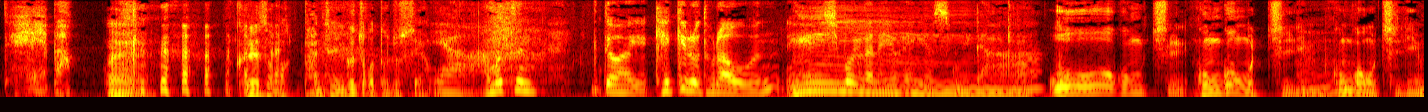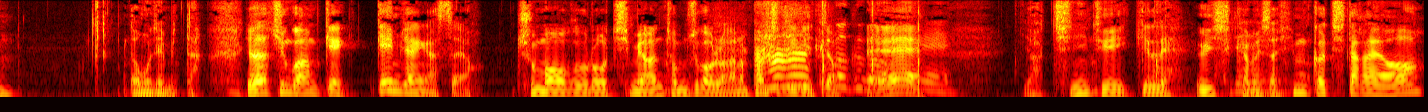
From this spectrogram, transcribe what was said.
대박. 네. 그래서 막 반찬 이것저것 더 줬어요. 야, 아무튼, 또 객기로 돌아온 예, 음. 15일간의 여행이었습니다. 5507, 0057님, 0057님. 너무 재밌다. 여자친구와 함께 게임장에 갔어요. 주먹으로 치면 점수가 올라가는 펀치기기 아, 있죠. 그거, 그거. 예. 네. 여친이 뒤에 있길래 의식하면서 힘껏 치다가요.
